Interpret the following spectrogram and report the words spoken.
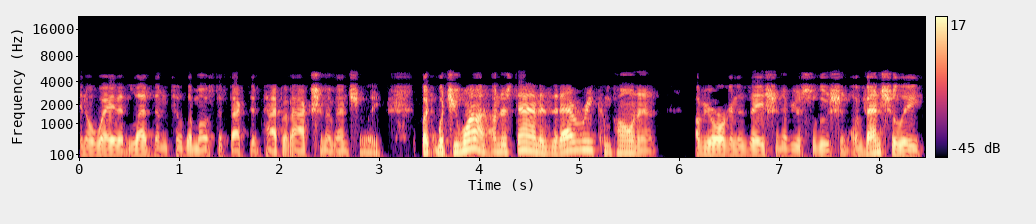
in a way that led them to the most effective type of action eventually. But what you want to understand is that every component of your organization, of your solution, eventually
